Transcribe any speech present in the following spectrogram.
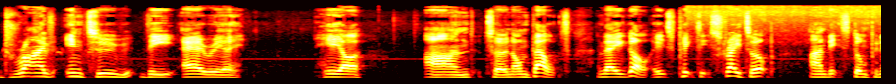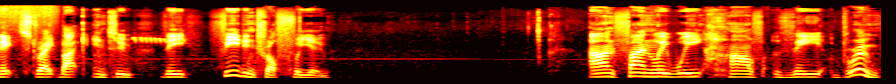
drive into the area here and turn on belt. And there you go. It's picked it straight up and it's dumping it straight back into the feeding trough for you. And finally, we have the broom.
